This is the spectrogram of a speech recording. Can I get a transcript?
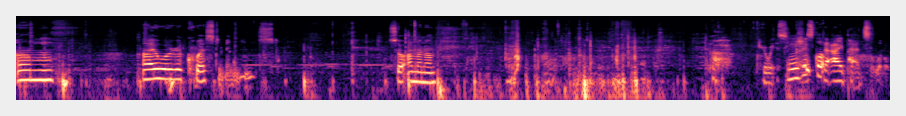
Um, I will request minions. So I'm gonna. Here, wait a second. You go- The iPad's a little.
